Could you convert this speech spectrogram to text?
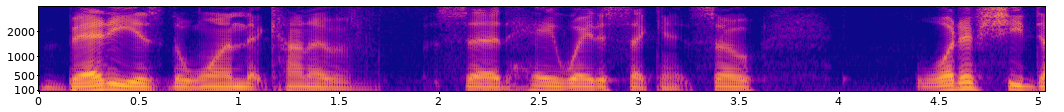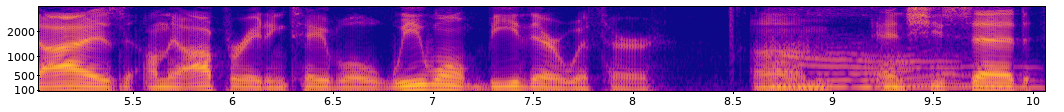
Betty is the one that kind of said, Hey, wait a second. So, what if she dies on the operating table? We won't be there with her. Um, And she said,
